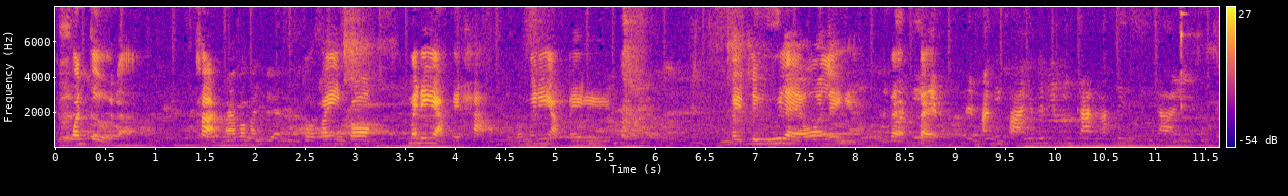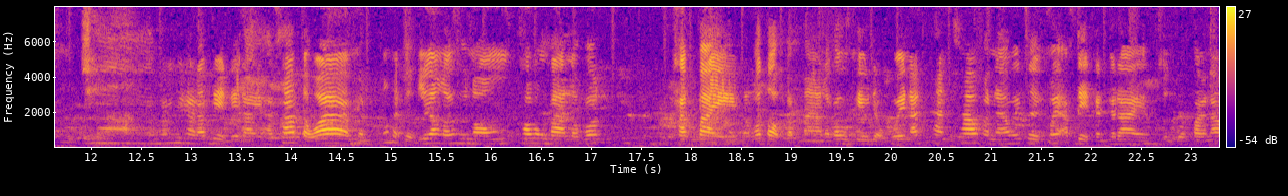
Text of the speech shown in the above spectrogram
เกิดวันเกิดอะผ่านมาประมาณเดือนหนึ่งตัวไฟเองก็ไม่ได้อยากไปถามหรือว่าไม่ได้อยากไป ไปลื้อแล้วอะไรเงี้ยแต่แต่แต่ทางนี้ฟ้ายังไม่ได้มีการอัปเดตใดใช่ไม่มีการอัปเดตใดๆค่ะทราบแต่ว่าเหมือนตั้งแต่เกิดเรื่องแล้วคือน้องเข้าโรงพยาบาลเราก็ ทักไปแล้วก็ตอบกลับมาแล้วก็โอเคเดี๋ยวไว้นัดทานข้าวกันนะไว้เจอค่อยอัปเดตกันก็ได้ ส่วนตัวฟ้าน่า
